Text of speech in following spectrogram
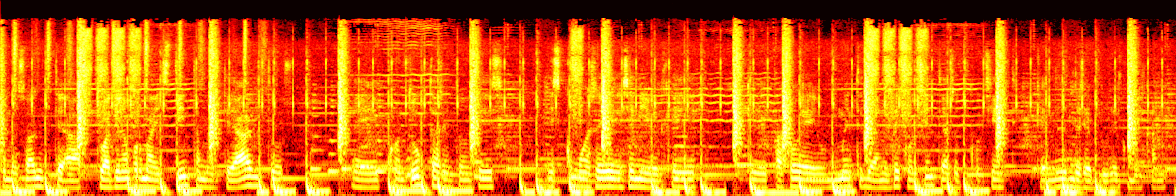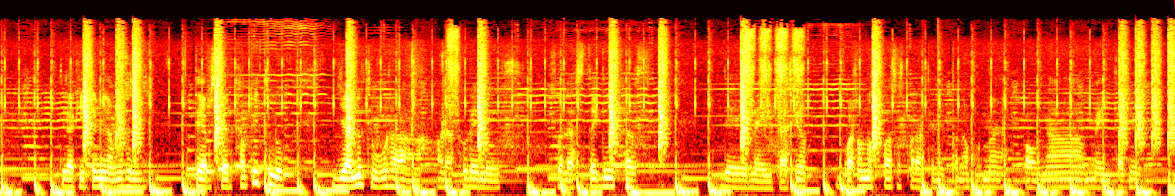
comenzó a actuar de una forma distinta mediante hábitos, conductas, entonces es como ese, ese nivel que, que paso de un mente realmente consciente a subconsciente, que es donde se produce como el cambio. Desde aquí terminamos el tercer capítulo. Ya el último vamos a hablar sobre, los, sobre las técnicas de meditación, cuáles son los pasos para tener una, forma, para una meditación.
